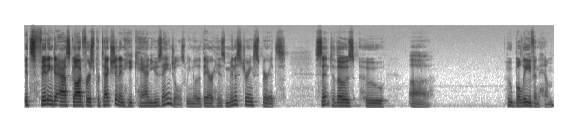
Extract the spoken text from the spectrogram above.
It's fitting to ask God for his protection, and he can use angels. We know that they are his ministering spirits sent to those who, uh, who believe in him.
